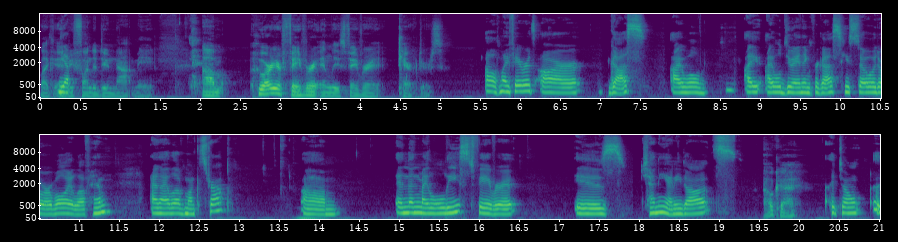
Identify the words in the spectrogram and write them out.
Like it'd Yep. be fun to do not me. Um, who are your favorite and least favorite characters? Oh, my favorites are Gus. I will, I, I will do anything for Gus. He's so adorable. I love him, and I love Munkustrap. Um, and then my least favorite is Jennyanydots. Okay, I don't. I,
